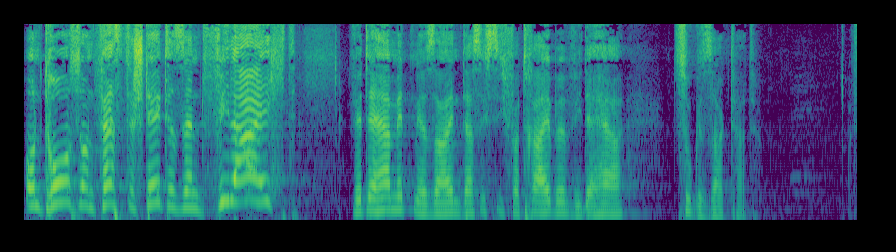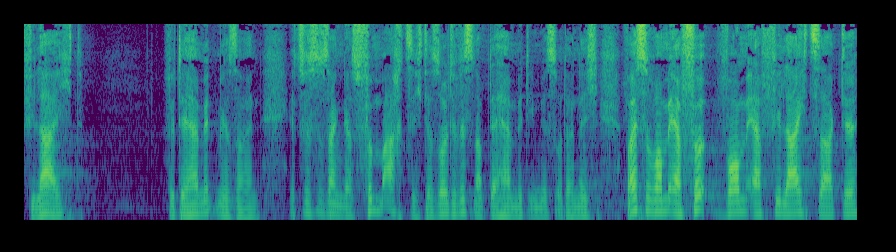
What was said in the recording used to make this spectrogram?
und große und feste Städte sind. Vielleicht wird der Herr mit mir sein, dass ich sie vertreibe, wie der Herr zugesagt hat. Vielleicht wird der Herr mit mir sein. Jetzt wirst du sagen, der ist 85, der sollte wissen, ob der Herr mit ihm ist oder nicht. Weißt du, warum er, warum er vielleicht sagte?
